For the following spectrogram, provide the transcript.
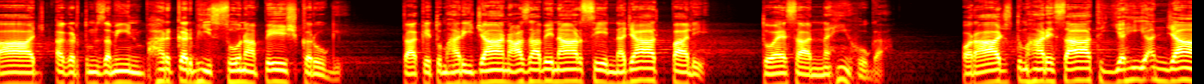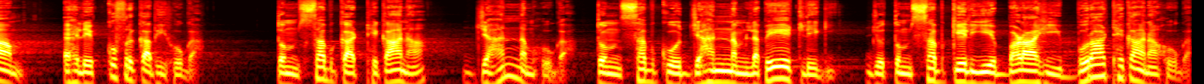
آج اگر تم زمین بھر کر بھی سونا پیش کرو گے تاکہ تمہاری جان عذاب نار سے نجات پالے تو ایسا نہیں ہوگا۔ اور آج تمہارے ساتھ یہی انجام اہل کفر کا بھی ہوگا۔ تم سب کا ٹھکانہ جہنم ہوگا۔ تم سب کو جہنم لپیٹ لے گی، جو تم سب کے لیے بڑا ہی برا ٹھکانہ ہوگا۔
